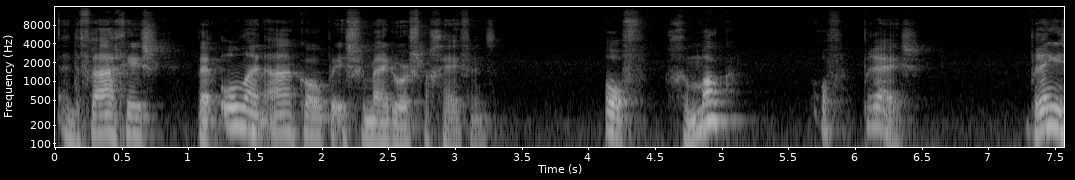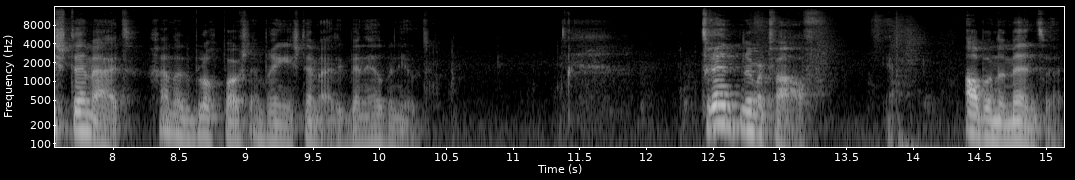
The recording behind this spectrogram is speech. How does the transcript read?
En de vraag is, bij online aankopen is voor mij doorslaggevend. Of gemak of prijs. Breng je stem uit. Ga naar de blogpost en breng je stem uit. Ik ben heel benieuwd. Trend nummer 12. Ja, abonnementen.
